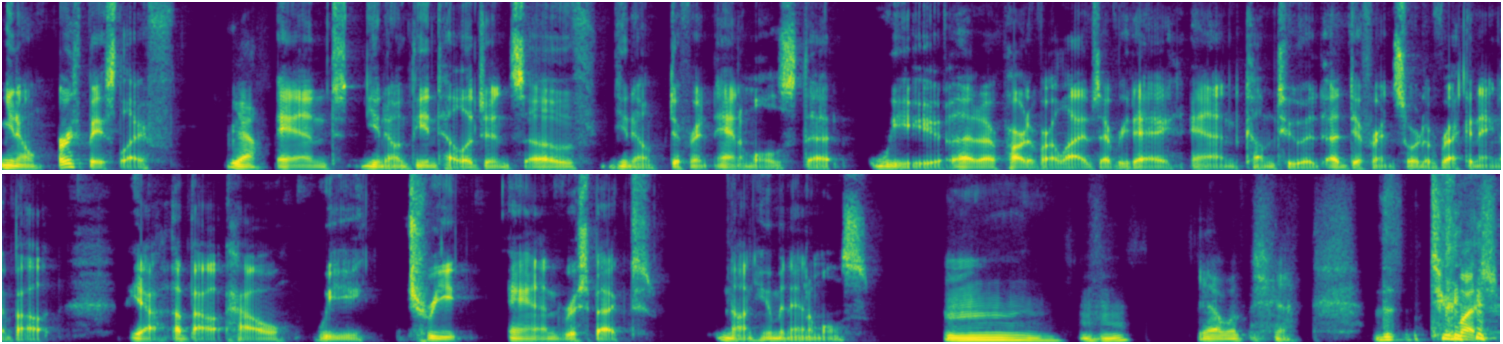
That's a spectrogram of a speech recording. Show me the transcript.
you know earth-based life yeah. and you know the intelligence of you know different animals that we that are part of our lives every day and come to a, a different sort of reckoning about yeah about how we treat and respect non-human animals Mm, hmm Yeah. Well, yeah. Th- too much.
